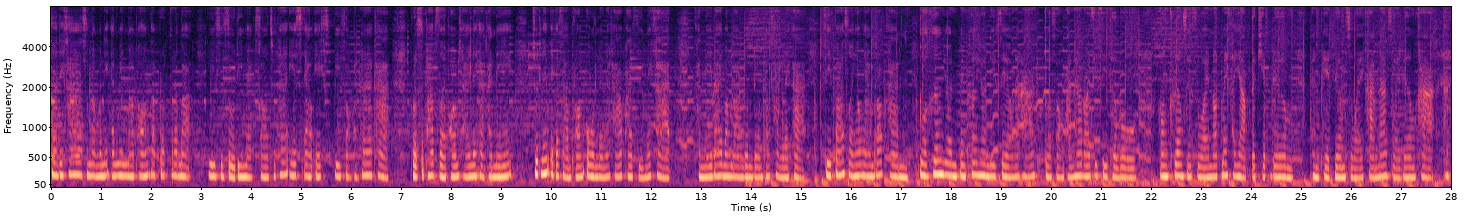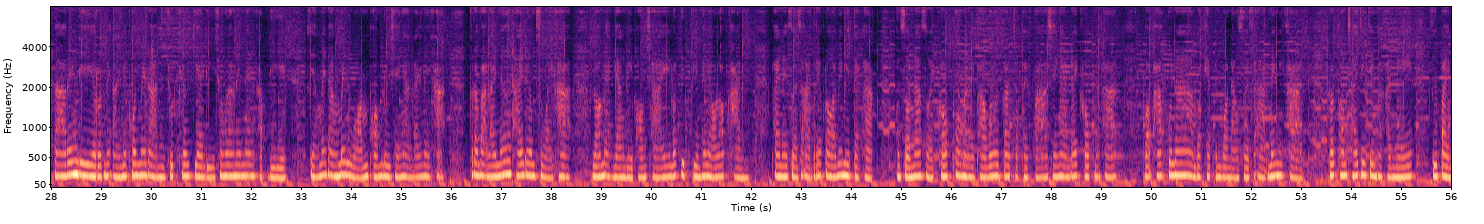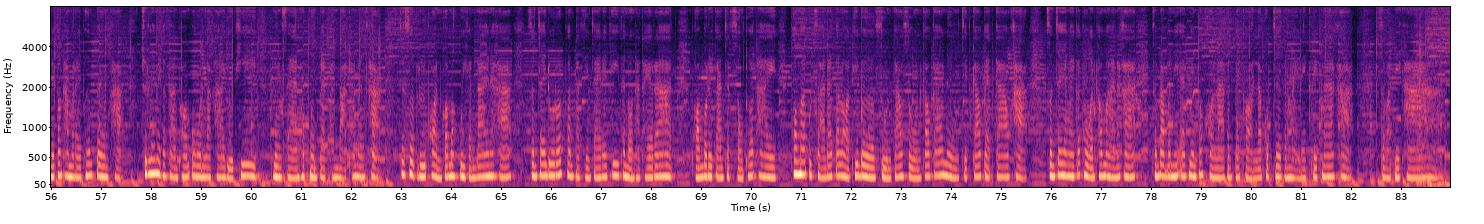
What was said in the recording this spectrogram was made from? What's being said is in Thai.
สวัสดีค่ะ สำหรับวันนี้แอดมินมาพร้อมกับรถกระบะ Isuzu D-Max 2.5 SLX ปี 2005 ค่ะ รถสภาพสวยพร้อมใช้เลยค่ะคันนี้ ชุดเล่มเอกสารพร้อมโอนเลยนะคะ ภาษีไม่ขาด คันนี้ได้บางๆเดิมๆทั้งคันเลยค่ะ สีฟ้าสวยงามๆรอบคัน ตัวเครื่องยนต์เป็นเครื่องยนต์ดีเซลนะคะ ตัว 2,500ซีซีเทอร์โบห้องเครื่องสวยๆน็อตไม่ขยับตะเข็บเดิม แผ่นเพจเดิมสวยคันหน้าสวยเดิมค่ะ อัตราเร่งดี รถไม่ไอายไม่พ่นไม่ดัน ชุดเครื่องเกียร์ดี ช่วงล่างแน่นๆขับดี เสียงไม่ดังไม่หลวม พร้อมลุยใช้งานได้เลยค่ะ กระบะไลเนอร์ท้ายเดิมสวยค่ะ ล้อแม็กยางดีพร้อมใช้ รถติดฟิล์มให้แล้วรอบคัน ภายในสวยสะอาดเรียบร้อยไม่มีแตกหักคอนโซลหน้าสวยครบพวงมาลัยพาวเวอร์กระจกไฟฟ้าใช้งานได้ครบนะคะ บาะพักคู่หน้าเบาะแคปเป็นเบาะหนังสวยสะอาดไม่มีขาด รถพร้อมใช้จริง ๆ ค่ะคันนี้ ซื้อไปไม่ต้องทำอะไรเพิ่มเติมค่ะ ชุดเล่มเอกสารพร้อมโอน ราคาอยู่ที่ 168,000 บาทเท่านั้นค่ะ จะสดหรือผ่อนก็มาคุยกันได้นะคะ สนใจดูรถก่อนตัดสินใจได้ที่ถนนหาไทยราช พร้อมบริการจัดส่งทั่วไทย โทรมาปรึกษาได้ตลอดที่เบอร์ 0909917989 ค่ะ สนใจยังไงก็โทรกันเข้ามานะคะสำหรับวันนี้แอดมินต้องขอลากันไปก่อน แล้วพบเจอกันใหม่ในคลิปหน้าค่ะ สวัสดีค่ะ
